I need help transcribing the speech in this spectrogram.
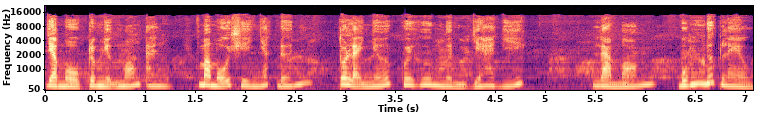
Và một trong những món ăn mà mỗi khi nhắc đến, tôi lại nhớ quê hương mình gia diết là món bún nước lèo.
